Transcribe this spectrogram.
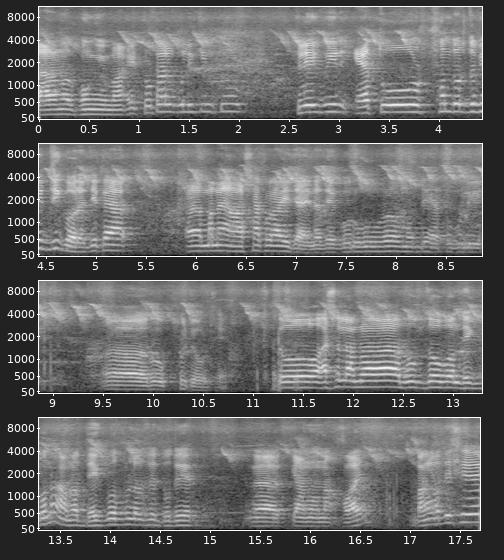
দাঁড়ানোর ভঙ্গিমা, এই টোটালগুলি কিন্তু ফ্লেগবির এত সৌন্দর্য বৃদ্ধি করে যেটা মানে আশা করাই যায় না যে গরুর মধ্যে এতগুলি রূপ ফুটে ওঠে। তো আসলে আমরা রূপ যৌবন দেখব না, আমরা দেখব হলো যে দুধের কেমন হয়? বাংলাদেশের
